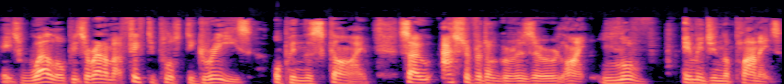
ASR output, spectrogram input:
It's well up. It's around about 50 plus degrees up in the sky. So astrophotographers are like love imaging the planets.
